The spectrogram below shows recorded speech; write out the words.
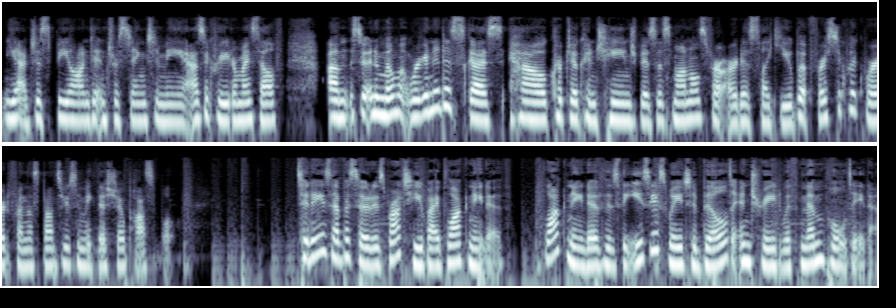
yeah, just beyond interesting to me as a creator myself. Um, so in a moment, we're going to discuss how crypto can change business models for artists like you. But first, a quick word from the sponsors who make this show possible. Today's episode is brought to you by Blocknative. Blocknative is the easiest way to build and trade with mempool data.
